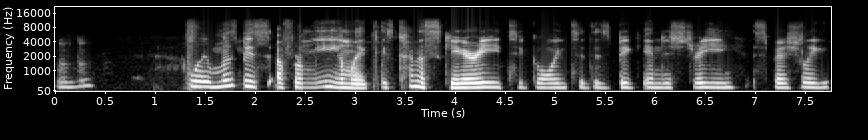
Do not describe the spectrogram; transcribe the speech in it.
Uh -huh. Well, it must be uh, for me. I'm like, it's kind of scary to go into this big industry, especially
